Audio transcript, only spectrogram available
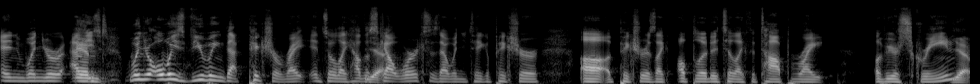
Yeah. and when you're at And- least when you're always viewing that picture right and so like how the Yeah. scout works is that when you take a picture uh a picture is like uploaded to like the top right of your screen Yeah.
